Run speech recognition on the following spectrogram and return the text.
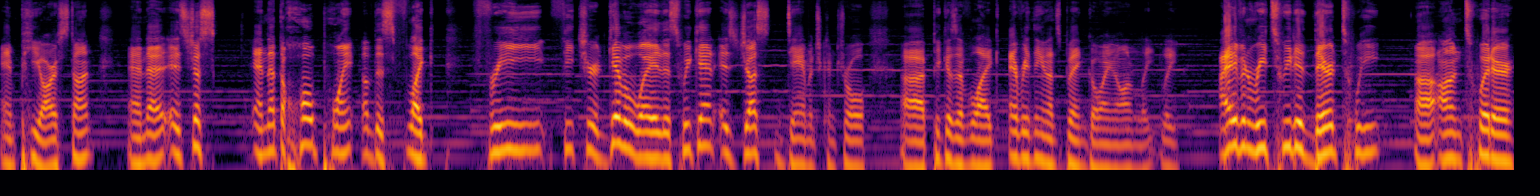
and PR stunt. And that it's just, and that the whole point of this, like, free featured giveaway this weekend is just damage control uh, because of, like, everything that's been going on lately. I even retweeted their tweet uh, on Twitter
